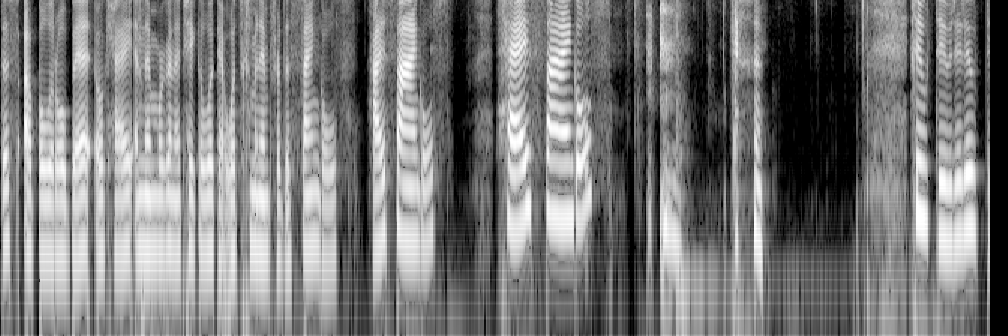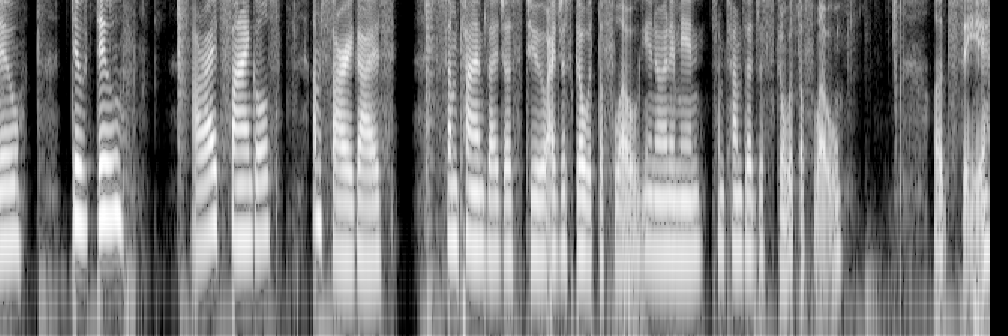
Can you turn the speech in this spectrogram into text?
this up a little bit okay and then we're going to take a look at what's coming in for the singles. hi singles. hey singles. do do do do do do do all right, singles. I'm sorry, guys. Sometimes I just do, I just go with the flow. You know what I mean? Sometimes I just go with the flow. Let's see.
